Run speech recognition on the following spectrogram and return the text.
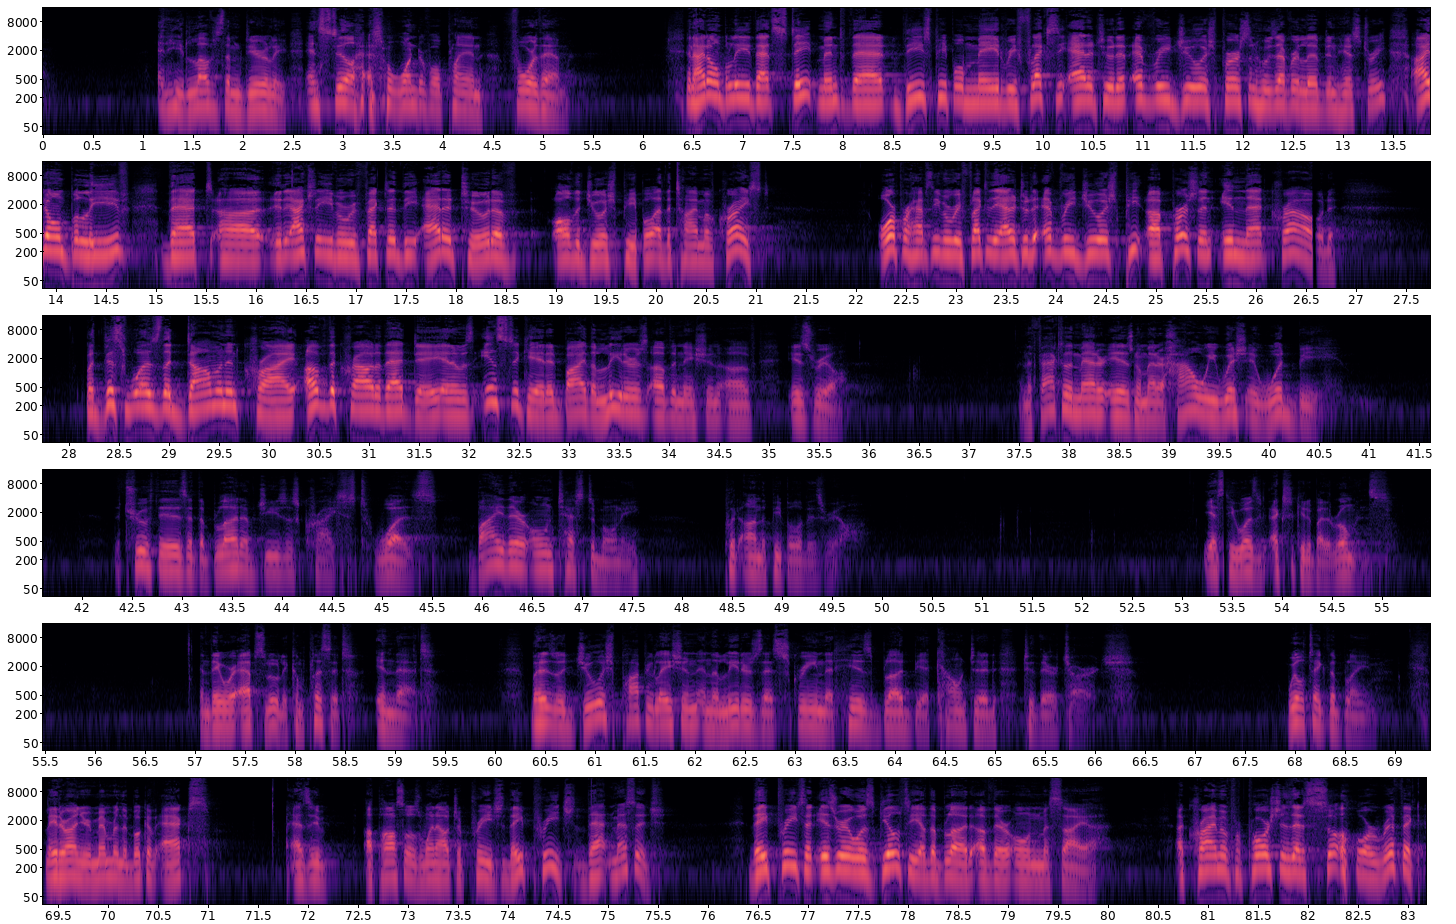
And He loves them dearly and still has a wonderful plan for them. And I don't believe that statement that these people made reflects the attitude of every Jewish person who's ever lived in history. I don't believe that uh, it actually even reflected the attitude of all the Jewish people at the time of Christ. Or perhaps even reflected the attitude of every Jewish pe- uh, person in that crowd. But this was the dominant cry of the crowd of that day, and it was instigated by the leaders of the nation of Israel. And the fact of the matter is, no matter how we wish it would be, the truth is that the blood of Jesus Christ was, by their own testimony, put on the people of Israel. Yes, he was executed by the Romans. And they were absolutely complicit in that. But it was a Jewish population and the leaders that screamed that his blood be accounted to their charge. We'll take the blame. Later on, you remember in the book of Acts, as the apostles went out to preach, they preached that message. They preached that Israel was guilty of the blood of their own Messiah. A crime of proportions that is so horrific,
